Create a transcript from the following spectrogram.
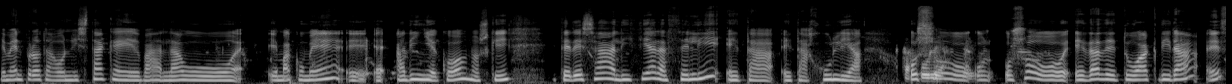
hemen protagonistak e, ba, lau emakume e, adineko, noski, Teresa, Alicia, Araceli eta eta Julia. Oso, oso edadetuak dira, ez?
